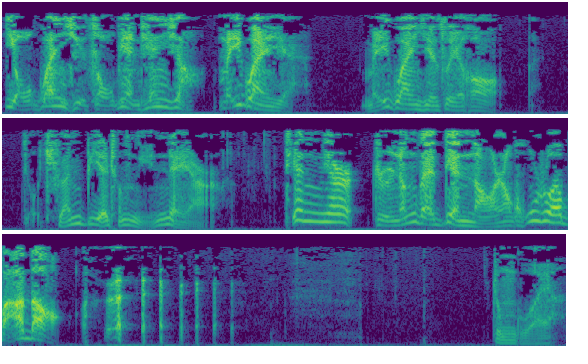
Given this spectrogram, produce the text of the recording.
有关系走遍天下，没关系，没关系，最后就全憋成您这样了，天天只能在电脑上胡说八道。中国呀，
